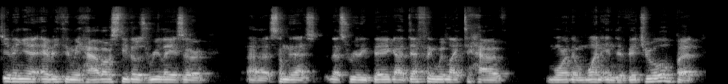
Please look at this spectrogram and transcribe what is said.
giving it everything we have. Obviously, those relays are uh, something that's that's really big. I definitely would like to have more than one individual, but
